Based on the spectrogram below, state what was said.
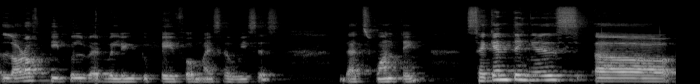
a lot of people were willing to pay for my services that's one thing second thing is uh,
